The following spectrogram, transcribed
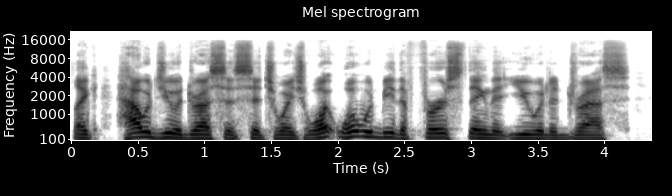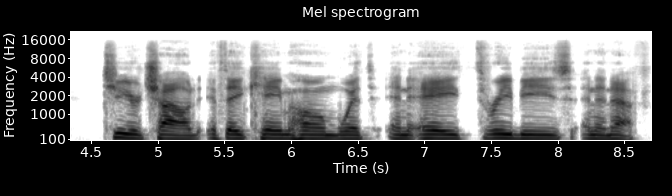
like how would you address this situation? What what would be the first thing that you would address to your child if they came home with an a three b's and an f?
